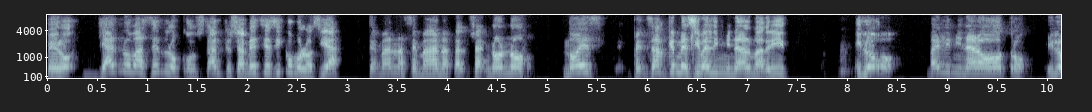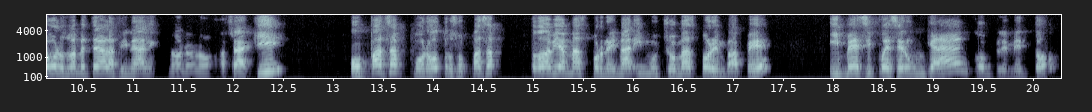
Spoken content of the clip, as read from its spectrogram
pero ya no va a ser lo constante. O sea, Messi así como lo hacía semana a semana, tal. O sea, no, no, no es pensar que Messi va a eliminar al Madrid y luego va a eliminar a otro y luego los va a meter a la final. No, no, no. O sea, aquí o pasa por otros o pasa todavía más por Neymar y mucho más por Mbappé y Messi puede ser un gran complemento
